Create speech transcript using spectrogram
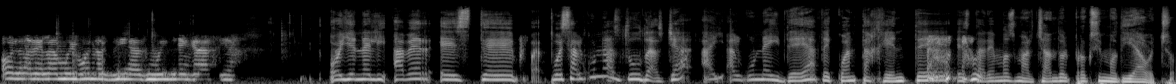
Hola Adela, muy buenos días, muy bien, gracias. Oye, Nelly, a ver, este, pues algunas dudas. ¿Ya hay alguna idea de cuánta gente estaremos marchando el próximo día 8?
